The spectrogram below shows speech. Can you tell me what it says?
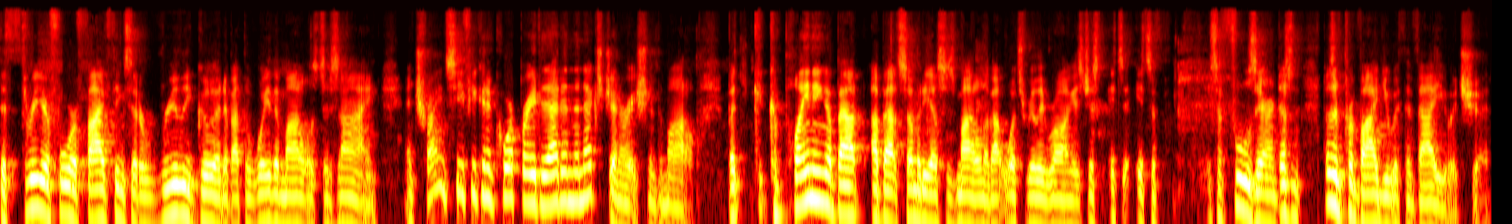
the three or four or five things that are really good about the way the model is designed and try and see if you can incorporate that in the next generation of the model. But c- complaining about about somebody else's model and about what's really wrong is just it's it's a it's a fool's errand. doesn't doesn't provide you with the value it should.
